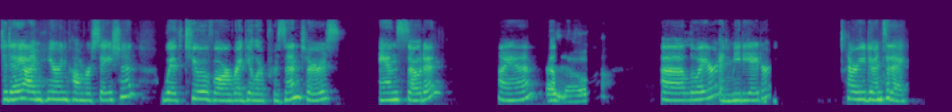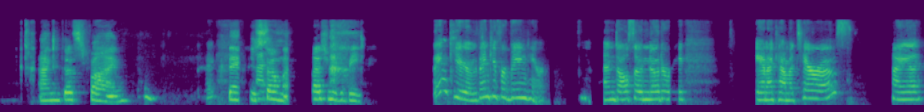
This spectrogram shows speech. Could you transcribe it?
Today, I'm here in conversation with two of our regular presenters, Ann Soden. Hi, Ann. Hello. A lawyer and mediator. How are you doing today? I'm just fine. Thank you so much. Pleasure to be. Thank you. Thank you for being here. And also notary Anna Kamateros. Hi.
